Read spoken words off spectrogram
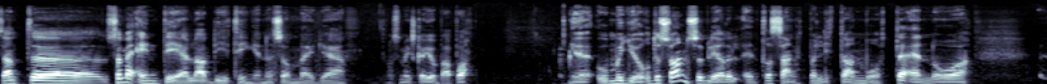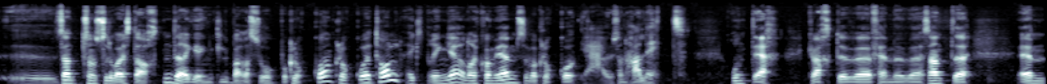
Sant? Eh, som er en del av de tingene som jeg, eh, som jeg skal jobbe på. Eh, med å gjøre det sånn, så blir det interessant på en litt annen måte enn å eh, sant? Sånn som det var i starten, der jeg egentlig bare så på klokka. Klokka er tolv, jeg springer. Og når jeg kom hjem, så var klokka ja, sånn halv ett. Rundt der. Kvart over, fem over. sant? Um,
